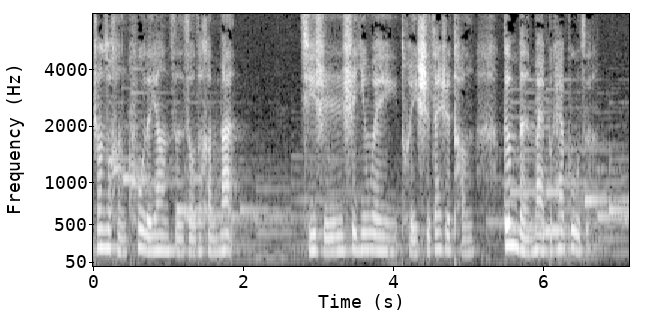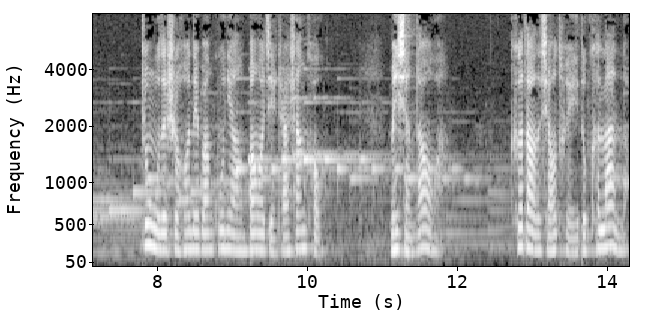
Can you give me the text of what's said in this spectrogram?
装作很酷的样子，走得很慢。其实是因为腿实在是疼，根本迈不开步子。中午的时候，那帮姑娘帮我检查伤口，没想到啊，磕到的小腿都磕烂了。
